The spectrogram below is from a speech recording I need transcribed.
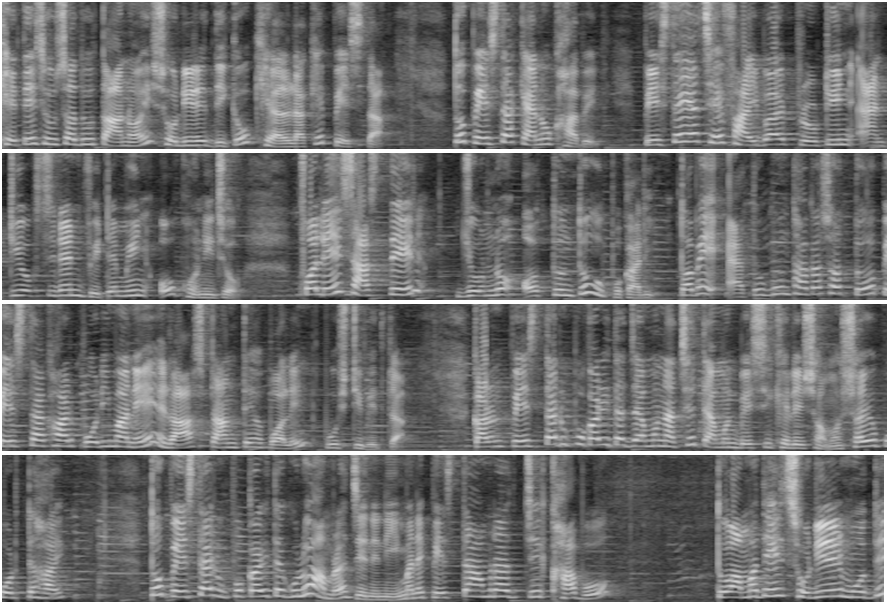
খেতে সুস্বাদু তা নয় শরীরের দিকেও খেয়াল রাখে পেস্তা। তো পেস্তা কেন খাবেন? পেস্তায় আছে ফাইবার, প্রোটিন, অ্যান্টিঅক্সিডেন্ট, ভিটামিন ও খনিজ। ফলে স্বাস্থ্যের জন্য অত্যন্ত উপকারী। তবে এত গুণ থাকা সত্ত্বেও পেস্তা খাওয়ার পরিমাণে হ্রাস টানতে বলেন পুষ্টিবিদরা। কারণ পেস্তার উপকারিতা যেমন আছে, তেমন বেশি খেলে সমস্যায়ও পড়তে হয়। তো পেস্তার উপকারিতাগুলো আমরা জেনে নিই। মানে পেস্তা আমরা যে খাব, তো আমাদের শরীরের মধ্যে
